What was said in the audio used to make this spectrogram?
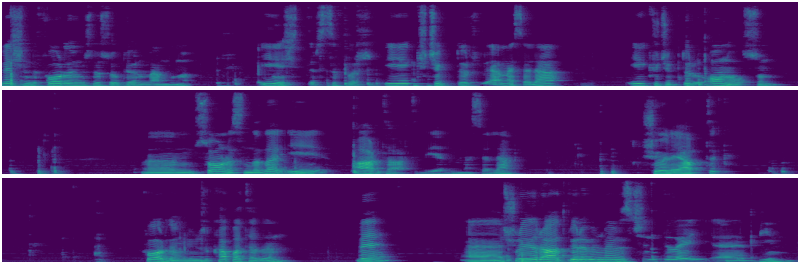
Ve şimdi for döngüsüne sokuyorum ben bunu. i eşittir 0. i küçüktür. Yani mesela i küçüktür 10 olsun. Sonrasında da i artı artı diyelim mesela. Şöyle yaptık. For döngümüzü kapatalım. Ve e, şurayı rahat görebilmemiz için delay e, 1000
